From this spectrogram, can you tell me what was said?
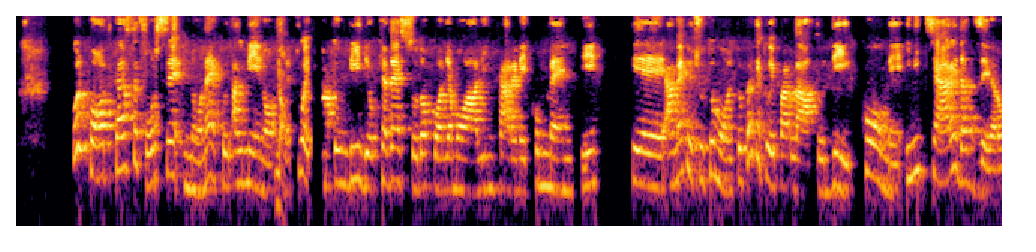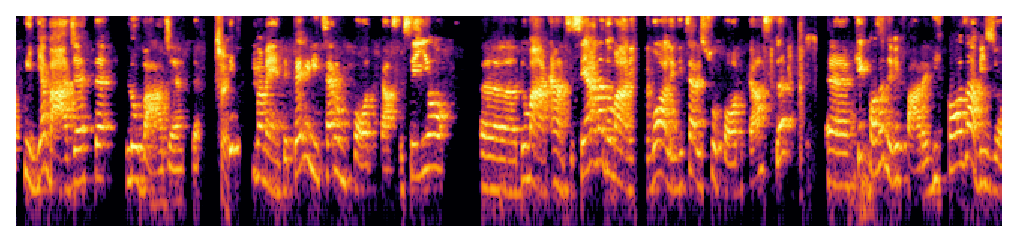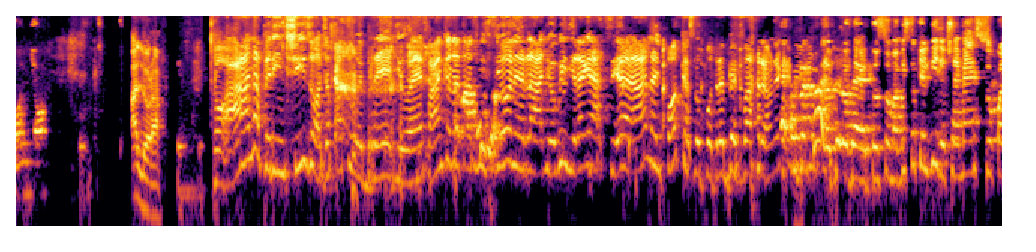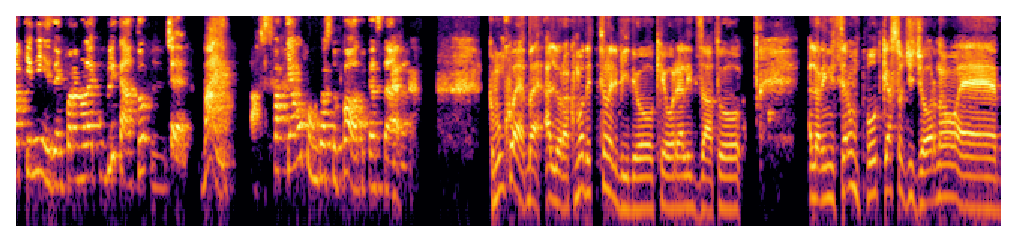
Col podcast forse non è, almeno no. cioè, tu hai fatto un video che adesso dopo andiamo a linkare nei commenti, che a me è piaciuto molto perché tu hai parlato di come iniziare da zero, quindi a budget, low budget. Sì. Effettivamente per iniziare un podcast, se io Uh, domani, anzi, se Anna domani vuole iniziare il suo podcast, uh, che cosa deve fare? Di cosa ha bisogno? Allora, no, Anna per inciso ha già fatto web radio, eh, fa anche una trasmissione in radio, quindi ragazzi, eh, Anna il podcast lo potrebbe fare. Non è che... eh, per quello te l'ho detto, insomma, visto che il video ci hai messo qualche mese e ancora non l'hai pubblicato, cioè, vai, spacchiamo con questo podcast. Anna. Eh. Comunque, beh, allora, come ho detto nel video che ho realizzato, allora, iniziare un podcast oggigiorno è,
